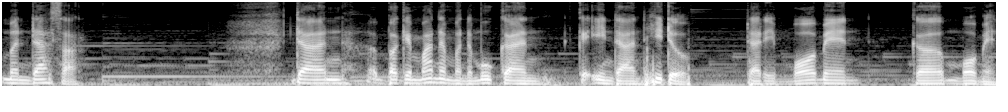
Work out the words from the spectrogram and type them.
mendasar, dan bagaimana menemukan keindahan hidup dari momen ke momen.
